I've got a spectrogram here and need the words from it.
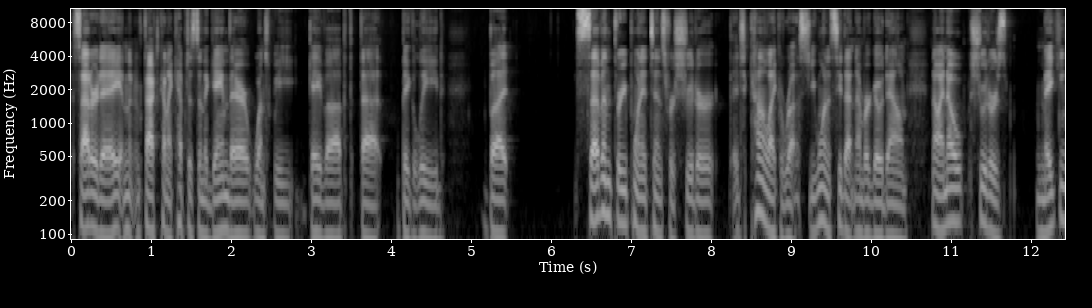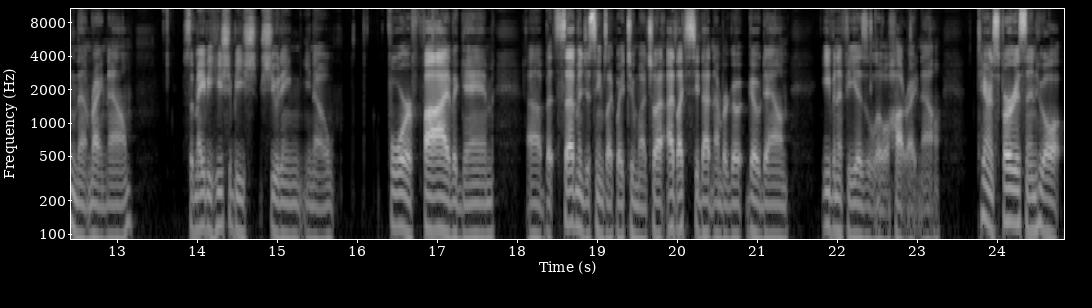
Saturday, and in fact, kind of kept us in the game there once we gave up that big lead. But seven three point attempts for Schroeder, it's kind of like Russ. You want to see that number go down. Now, I know Schroeder's making them right now. So maybe he should be sh- shooting, you know, four or five a game. Uh, but seven just seems like way too much. So I'd like to see that number go, go down, even if he is a little hot right now. Terrence Ferguson, who I'll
